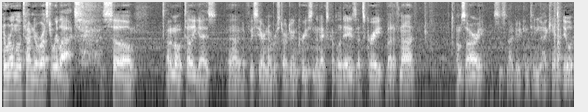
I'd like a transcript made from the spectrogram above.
and real no time to rest or relax. So, I don't know what to tell you guys. Uh, if we see our numbers start to increase in the next couple of days, that's great. But if not, I'm sorry. This is not going to continue. I can't do it.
